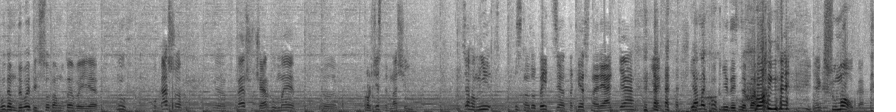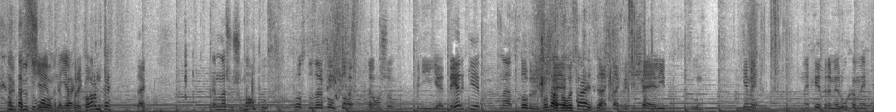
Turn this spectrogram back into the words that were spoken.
будемо дивитися, що там у тебе є. Ну, поки що, е, в першу чергу, ми е, прочистимо наші льоди. Для цього мені знадобиться таке снаряддя, як Я на кухні десь бачу. кухонне, як шумовка. Ну і плюс ще в Шумовка, мене є так. прикормка. Так. Прям нашу шумовку, просто за рахунок того, того, що в ній є дирки, вона добре Вода вичищає. залишається. Так, так, вичищає лід з лунки. Такими нехитрими рухами.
